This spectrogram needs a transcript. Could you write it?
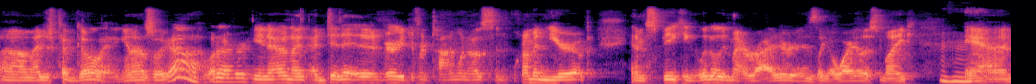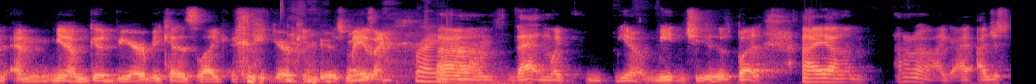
um, I just kept going, and I was like, ah, oh, whatever, you know. And I, I, did it at a very different time when I was in, when I'm in Europe and I'm speaking. Literally, my rider is like a wireless mic mm-hmm. and and you know good beer because like European beer is amazing, right? Um, that and like you know meat and cheeses, but I um I don't know, I I, I just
